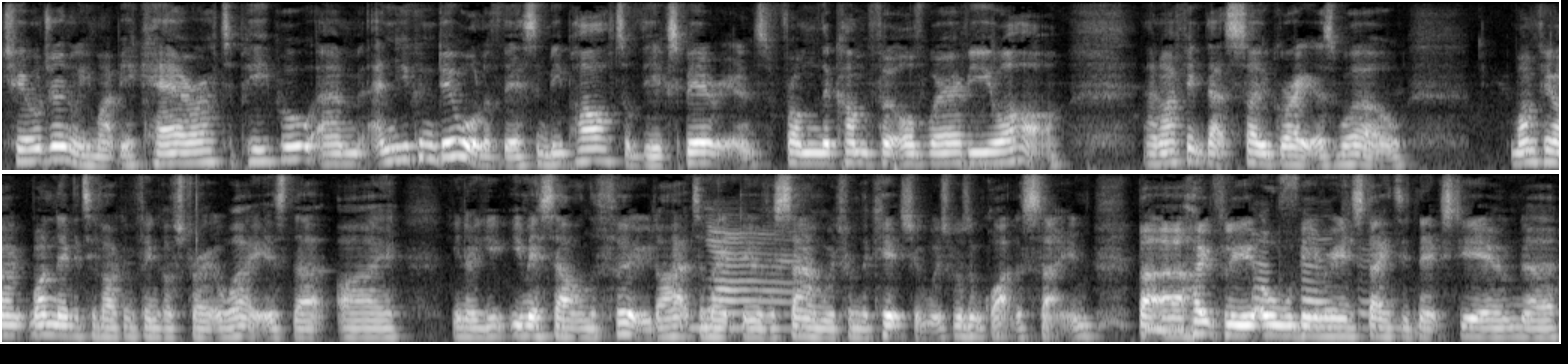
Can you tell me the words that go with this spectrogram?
children, or you might be a carer to people. Um, and you can do all of this and be part of the experience from the comfort of wherever you are. And I think that's so great as well. One thing, I, one negative I can think of straight away is that I, you know, you, you miss out on the food. I had to make do with a sandwich from the kitchen, which wasn't quite the same. But uh, hopefully, it all will be so true. reinstated next year, and uh,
